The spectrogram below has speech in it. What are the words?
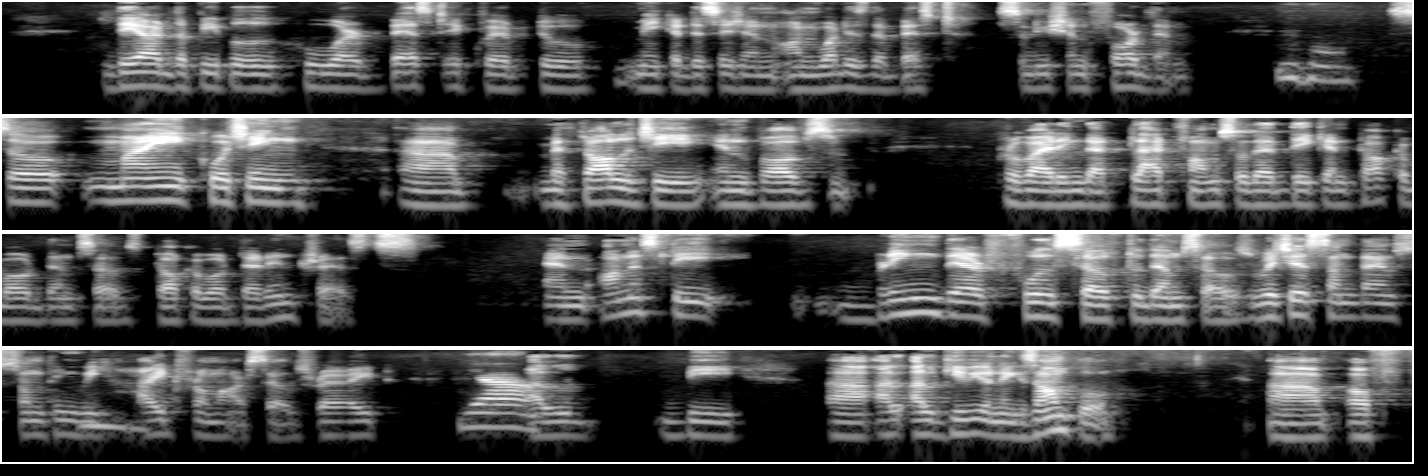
they are the people who are best equipped to make a decision on what is the best solution for them mm-hmm. so my coaching uh, methodology involves providing that platform so that they can talk about themselves talk about their interests and honestly bring their full self to themselves which is sometimes something we mm. hide from ourselves right yeah i'll be uh, I'll, I'll, give you an example uh, of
